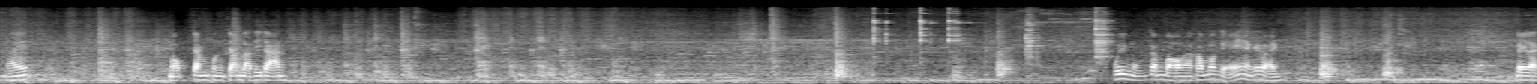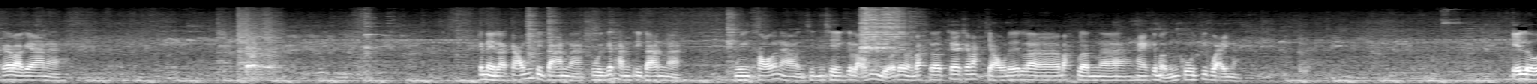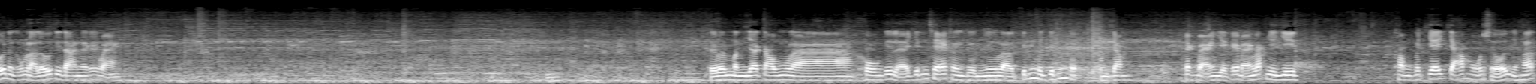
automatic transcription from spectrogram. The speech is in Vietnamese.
Đấy. Một trăm phần trăm là titan nguyên một căm bò mà không có rẻ nha các bạn. Đây là cái ba ga nè. Cái này là cái ống titan nè, nguyên cái thanh titan nè. Nguyên khối nào mình xin xi cái lỗ phía giữa đây mình bắt cái cái mắt trâu để là bắt lên à, hai cái bẩn của chiếc quay nè. Cái lưới này cũng là lưới titan nha các bạn thì bên mình gia công là khuôn tỷ lệ chính xác hơn gần như là 99 phần trăm. Các bạn về các bạn lắp như viên không có chế chám không có sữa gì hết.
